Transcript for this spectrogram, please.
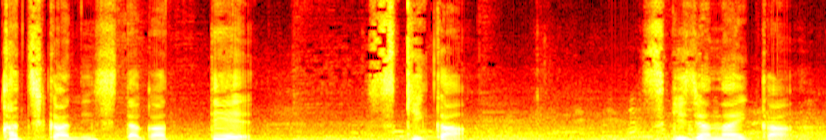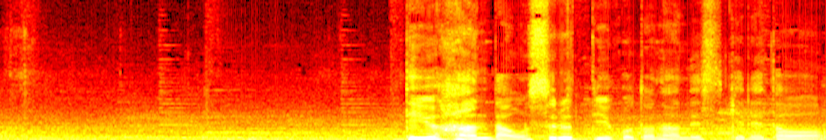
価値観に従って好きか好きじゃないかっていう判断をするっていうことなんですけれど。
